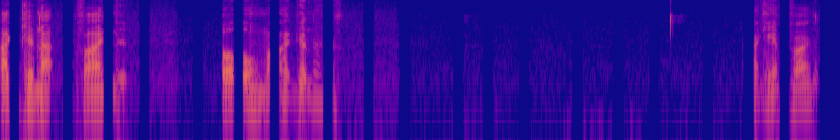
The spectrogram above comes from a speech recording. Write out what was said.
I could not find it. Oh my goodness. I can't find it.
